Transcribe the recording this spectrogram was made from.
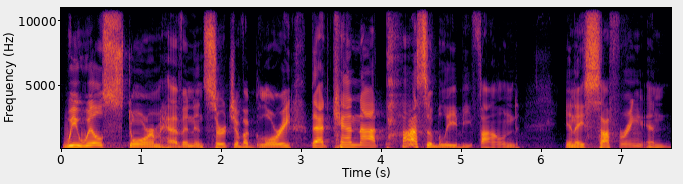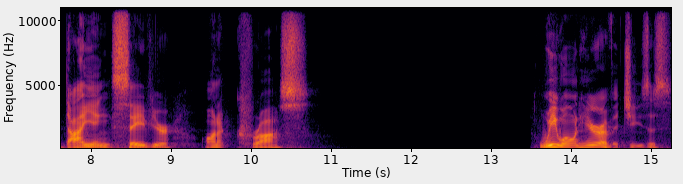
We will storm heaven in search of a glory that cannot possibly be found in a suffering and dying Savior on a cross. We won't hear of it, Jesus.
